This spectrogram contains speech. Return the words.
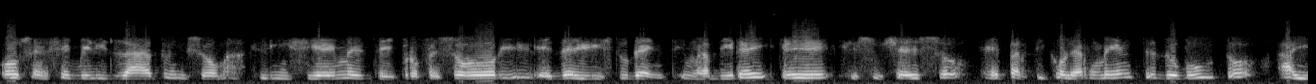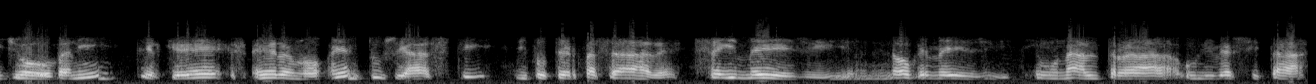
ho sensibilizzato insomma, l'insieme dei professori e degli studenti, ma direi che il successo è particolarmente dovuto ai giovani perché erano entusiasti di poter passare sei mesi, nove mesi in un'altra università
